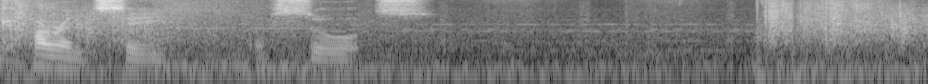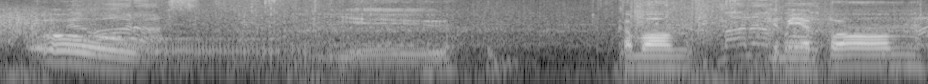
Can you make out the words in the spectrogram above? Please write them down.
currency of sorts. Oh, you. Come on, give me a bomb.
